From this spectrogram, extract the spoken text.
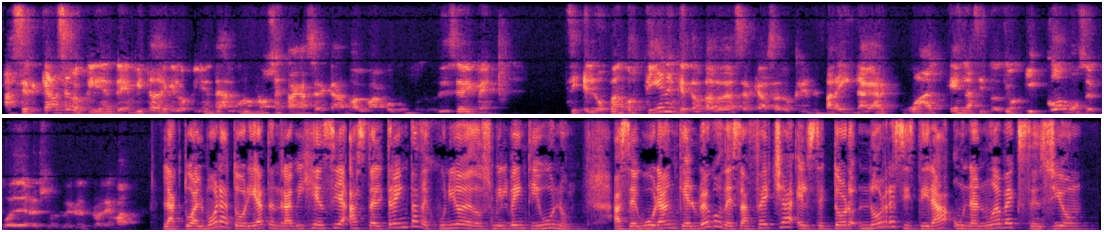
acercarse a los clientes, en vista de que los clientes, algunos no se están acercando al banco, como lo dice Aime, los bancos tienen que tratar de acercarse a los clientes para indagar cuál es la situación y cómo se puede resolver el problema la actual moratoria tendrá vigencia hasta el 30 de junio de 2021. Aseguran que luego de esa fecha el sector no resistirá una nueva extensión.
